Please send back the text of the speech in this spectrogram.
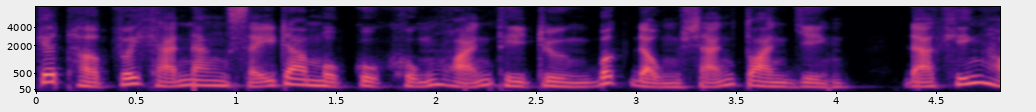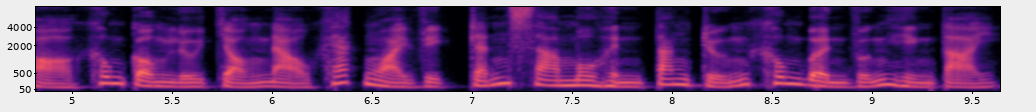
kết hợp với khả năng xảy ra một cuộc khủng hoảng thị trường bất động sản toàn diện, đã khiến họ không còn lựa chọn nào khác ngoài việc tránh xa mô hình tăng trưởng không bền vững hiện tại.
